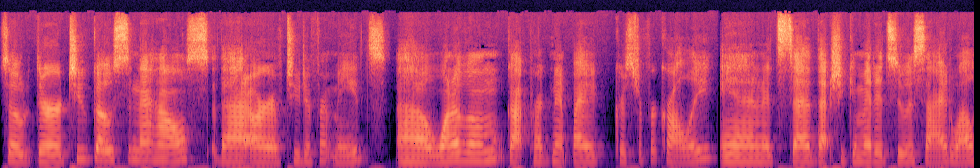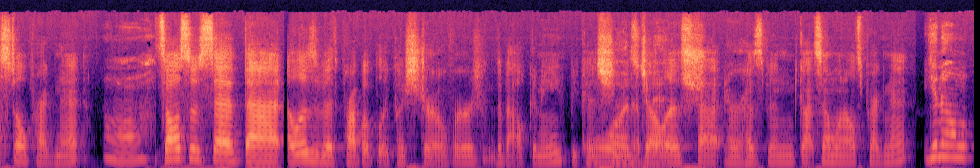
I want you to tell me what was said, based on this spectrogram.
So there are two ghosts in the house that are of two different maids. Uh, one of them got pregnant by Christopher Crawley, and it's said that she committed suicide while still pregnant. Aww. It's also said that Elizabeth probably pushed her over the balcony because she was jealous bitch. that her husband got someone else pregnant. You know,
